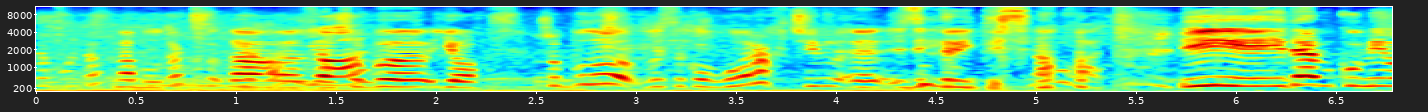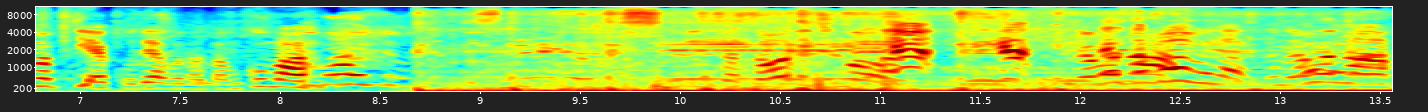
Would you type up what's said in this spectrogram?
Набуток? Набуток, да, е, да, щоб, е, йо, щоб було високо в горах, чим е, зігрітися. І йдемо кумім аптеку. Де вона там? Кума. Це сонечко. Це вона. Це вона. Вона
